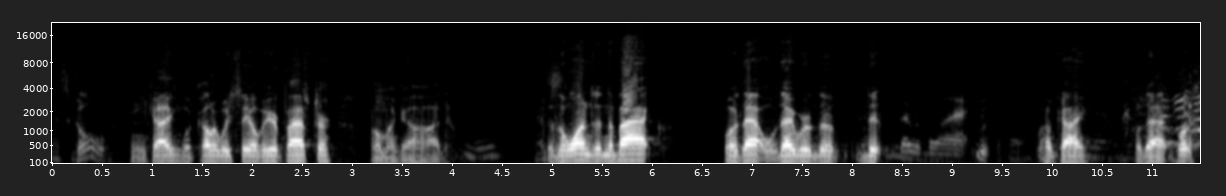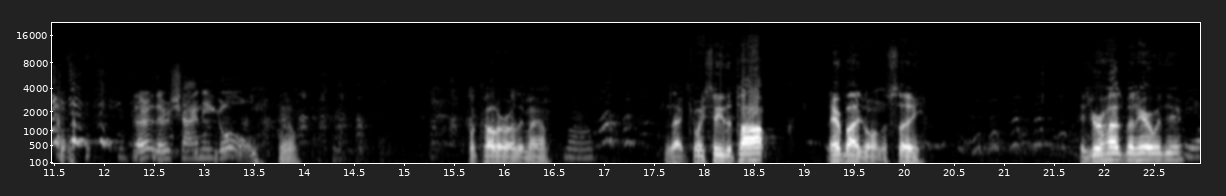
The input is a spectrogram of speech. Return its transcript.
that's gold. Okay? What color we see over here, Pastor? Oh, my God. Mm-hmm. The ones in the back, was that, they were the, the They were black. okay? With that, what, They're, they're shiny gold. you know. What color are they, ma'am? Is that, can we see the top? Everybody's wanting to see. Is your husband here with you? Yeah.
